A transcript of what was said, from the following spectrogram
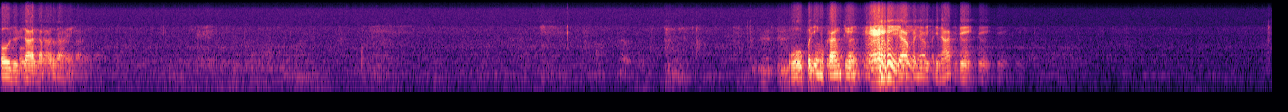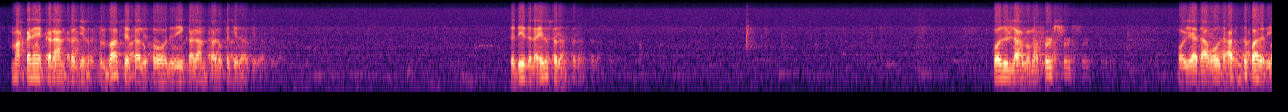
قول الله لفظ راغی او په دې مقام کې یا خلیل استناد ته مخکنی کلام ترجمه الباب سره تعلقه او د دې کلام تعلقه چې ده د دې دلایل څه ده قول الله بمفرش او یا دا غو د عطف د پاره دی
